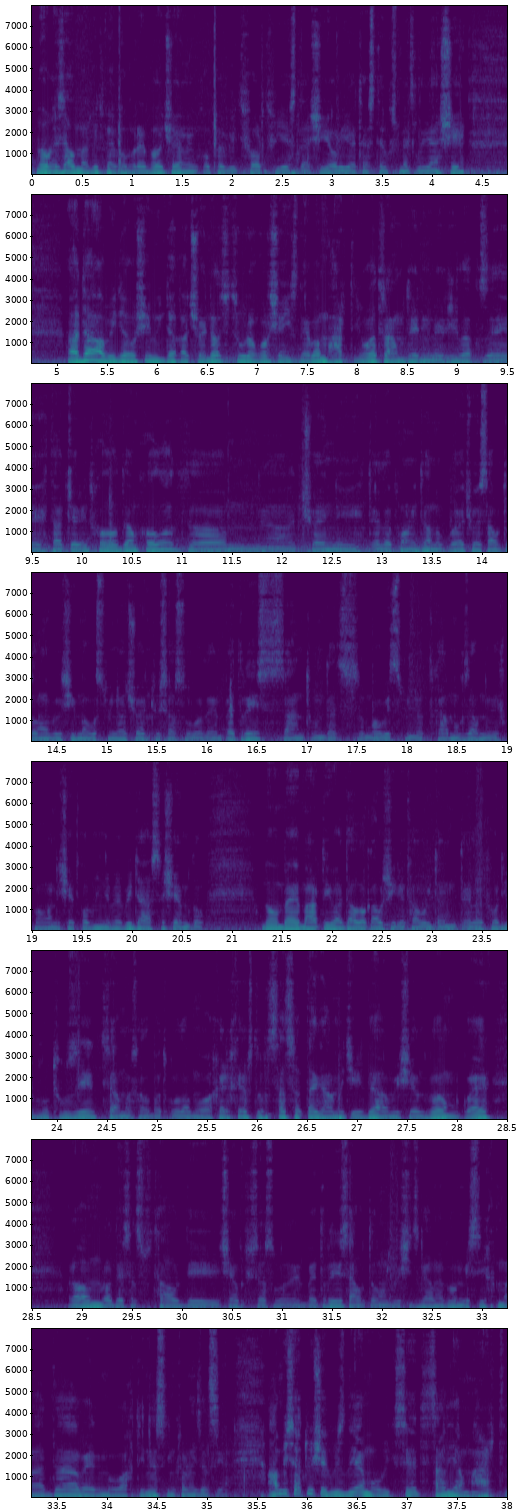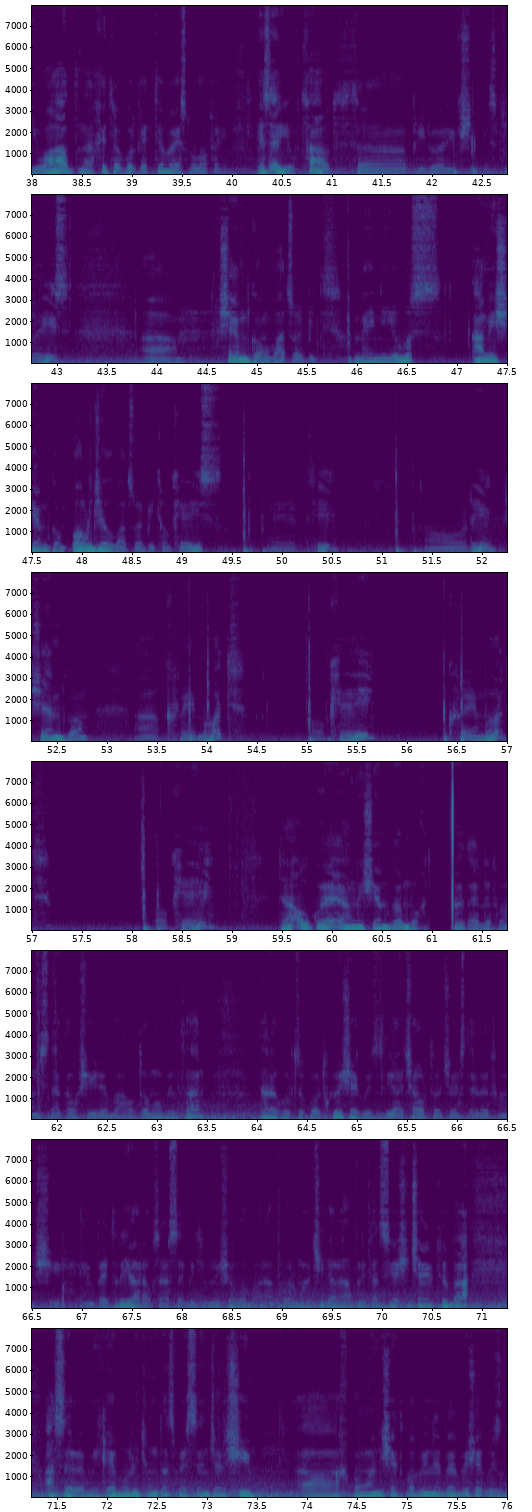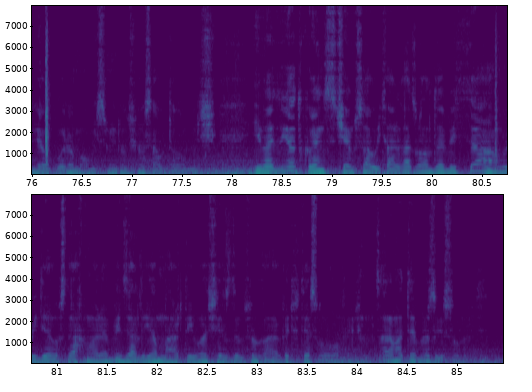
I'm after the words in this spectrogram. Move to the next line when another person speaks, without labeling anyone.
მოგესალმებით მეგობრებო, ჩვენ ვიმყოფებით Ford Fiesta-ში 2016 წლიანში. და ვიდეოში მინდა გაჩვენოთ თუ როგორ შეიძლება მარტივად რამდენიმე ღილაკზე დაჭერით ხოლმე და მხოლოდ ჩვენი ტელეფონიდან უკვე ჩვენს ავტომობილში მოусმინოთ ჩვენთვის ასულად MP3-ს, ან თუნდაც მოვისმინოთ გამოგზავნილი ხმოვანი შეტყობინებები და ასე შემდგომ. ნუ მე მარტივად დავაკავშირე თავიდან ტელეფონი Bluetooth-ით, ამას ალბათ ყველა მოახერხებს, თუმცა ცოტა გამიჭირდა ამის შემდგომ უკვე რომ როდესაც ვთავდი ჩემთვის ასულად MP3-ს ავტომობილშიც გამეგო მისი ხმა და ვერ მოვახდინე სინქრონიზაცია. ამისათვის შეგვიძლია მოვიქცეთ ძალიან მარტივად, ნახეთ როგორ გეთდება ეს ყველაფერი. ესე იგი ვთავთ პირველ რიგში display-ს. აა შემდგომ ვაწვევით menus, ამის შემდგომ ორჯერ ვაწვევით OK-ს. 1 2 შემდგომ ქვემოთ OK ქვემოთ ოკეი. და უკვე ამის შემდგომ მოხდება ტელეფონის დაკავშირება ავტომობილთან. და როგორც უკვე თქვი, შეგვიძლია ჩავრთოთ ჩვენს ტელეფონში MP3, არ აქვს არსებითი მნიშვნელობა რა ფორმატში და რა აპლიკაციაში ჩაერთვება. ასევე მიღებული თუნდაც Messenger-ში ახმოვანი შეტყობინებები შეგვიძლია უკვე რომ მოვისმინოთ ჩვენს ავტომობილში. იმედია თქვენს ჩემსავით არ გაწვალდებით და ამ ვიდეოს დახმარებით ძალიან მარტივად შეძლებთ რომ გააკეთოთ ეს ყველაფერი. წარმატებას გისურვებთ.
